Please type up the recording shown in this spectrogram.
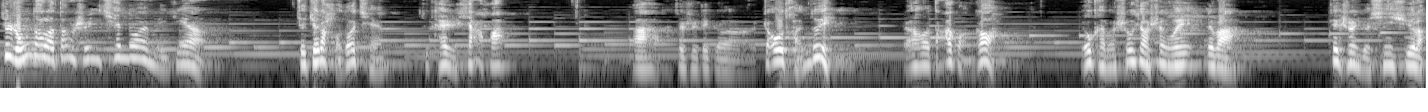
就融到了当时一千多万美金啊，就觉得好多钱，就开始瞎花，啊，就是这个招团队，然后打广告，有可能收效甚微，对吧？这个时候你就心虚了，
